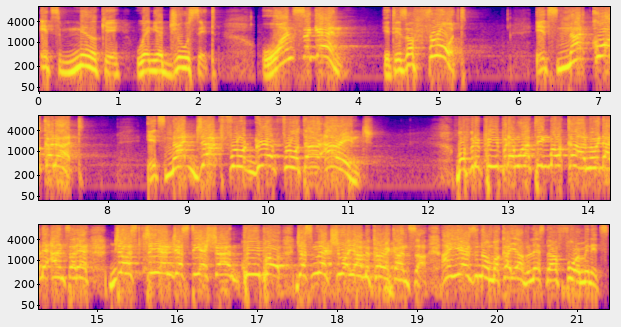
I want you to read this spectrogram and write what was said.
it's milky when you juice it. Once again, it is a fruit. It's not coconut. It's not jackfruit, grapefruit, or orange. But for the people that want to think about call me without the answer there, just change your station. People, just make sure you have the correct answer. And here's the number, because you have less than four minutes.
